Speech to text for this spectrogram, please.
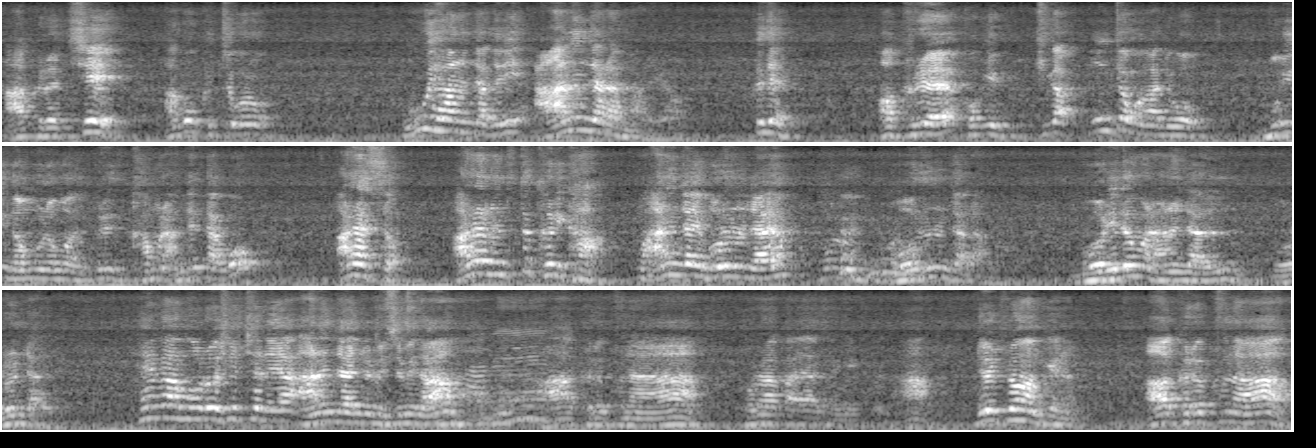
아 그렇지 하고 그쪽으로 우회하는 자들이 아는 자란 말이에요. 근데 아 그래 거기 비가 꽁쩍 와가지고 물이 너무 넘어 그래도 가면 안 된다고? 알았어. 알았는데 또 그리 가. 그럼 아는 자야 모르는 자요? 모르는 자라 머리로만 아는 자는 모르는 자들 행함으로 실천해야 아는 자인 줄 믿습니다. 아 그렇구나. 돌아가야 되겠구나. 열평한께는 아 그렇구나.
